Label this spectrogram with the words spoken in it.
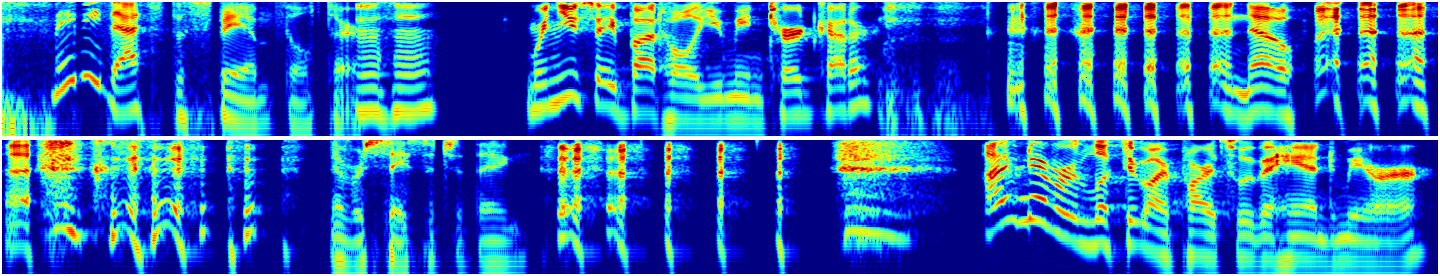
Maybe that's the spam filter. Mm-hmm. When you say butthole, you mean turd cutter? no, never say such a thing. I've never looked at my parts with a hand mirror,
